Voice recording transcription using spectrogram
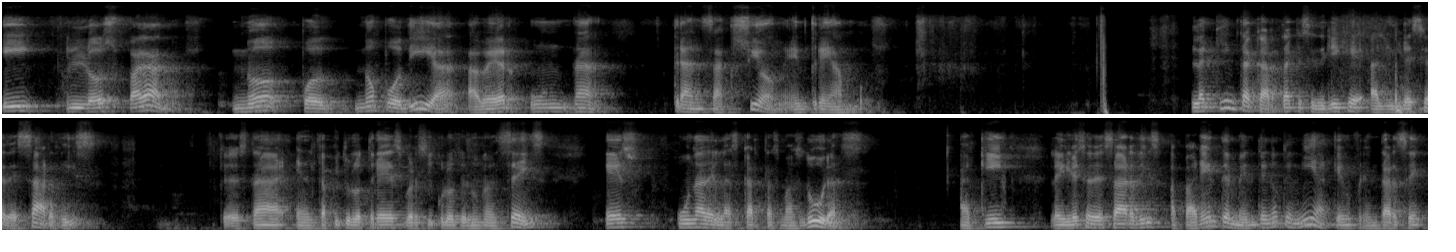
y los paganos. No, no podía haber una transacción entre ambos. La quinta carta que se dirige a la iglesia de Sardis, que está en el capítulo 3, versículos del 1 al 6, es una de las cartas más duras. Aquí la iglesia de Sardis aparentemente no tenía que enfrentarse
